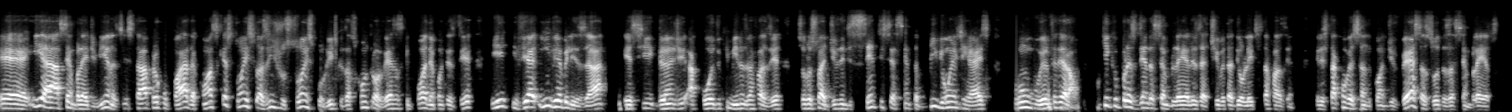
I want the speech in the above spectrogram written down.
É, e a Assembleia de Minas está preocupada com as questões, as injunções políticas, as controvérsias que podem acontecer e, via, inviabilizar esse grande acordo que Minas vai fazer sobre a sua dívida de 160 bilhões de reais com o governo federal. O que, que o presidente da Assembleia Legislativa, Tadeu Leite, está fazendo? Ele está conversando com diversas outras assembleias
